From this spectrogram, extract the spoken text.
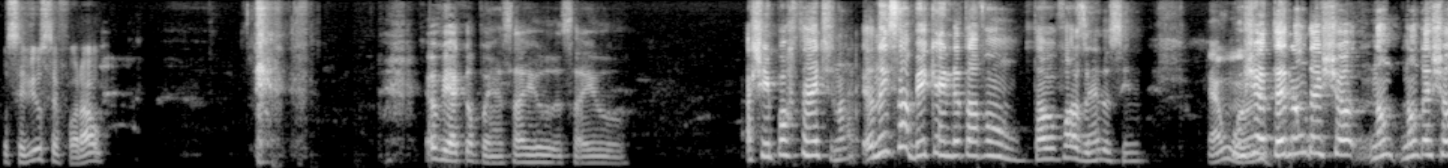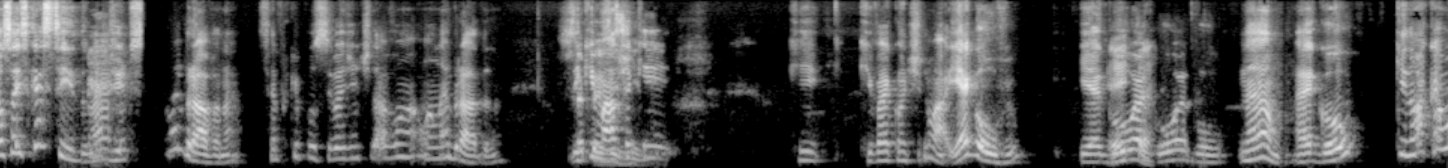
Você viu o seu Foral? Eu vi a campanha, saiu, saiu. Achei importante, né? Eu nem sabia que ainda estavam fazendo assim. É um O ano. GT não deixou, não, não deixou ser esquecido, né? A gente lembrava, né? Sempre que possível a gente dava uma, uma lembrada, né? E que massa que, que, que vai continuar. E é gol, viu? E é gol, é Eita. gol, é gol. Não, é gol que não acaba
